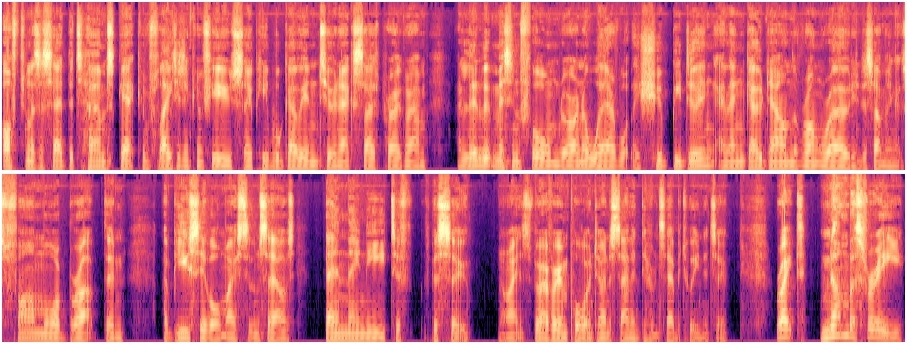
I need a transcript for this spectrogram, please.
often, as I said, the terms get conflated and confused. So people go into an exercise program a little bit misinformed or unaware of what they should be doing and then go down the wrong road into something that's far more abrupt and abusive almost to themselves. Then they need to f- pursue. All right, it's very, very important to understand the difference there between the two. Right, number three,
